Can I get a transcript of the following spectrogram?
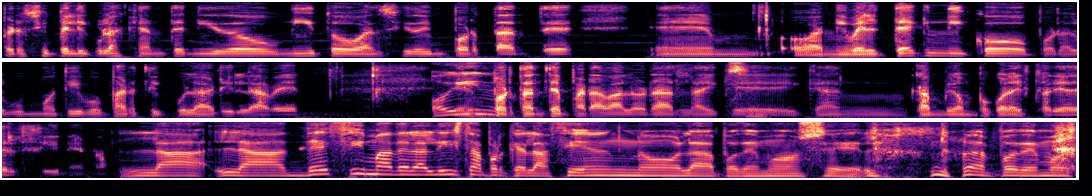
pero sí películas que han tenido un hito o han sido importantes em, o a nivel técnico o por algún motivo particular y la ven Hoy... importante para valorarla y que, han cambiado un poco la historia del cine. ¿no? La, décima de la lista, porque la 100 no la podemos, eh, no la podemos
